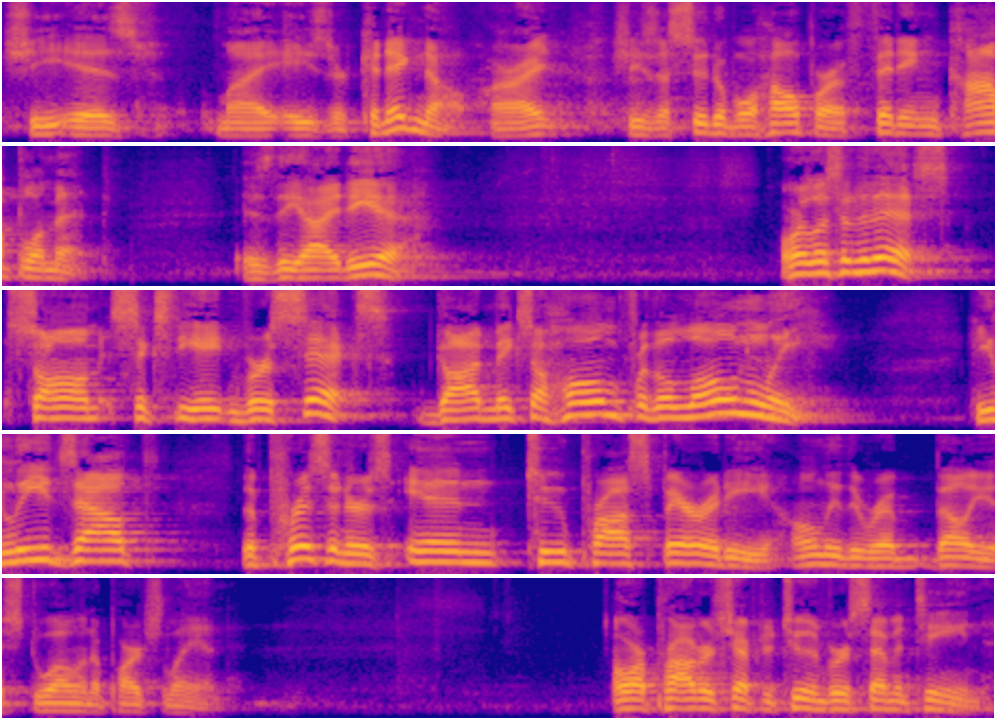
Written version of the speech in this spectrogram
She is my ezer kenegdo, all right? She's a suitable helper, a fitting complement is the idea. Or listen to this Psalm 68 and verse 6 God makes a home for the lonely. He leads out the prisoners into prosperity. Only the rebellious dwell in a parched land. Or Proverbs chapter 2 and verse 17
